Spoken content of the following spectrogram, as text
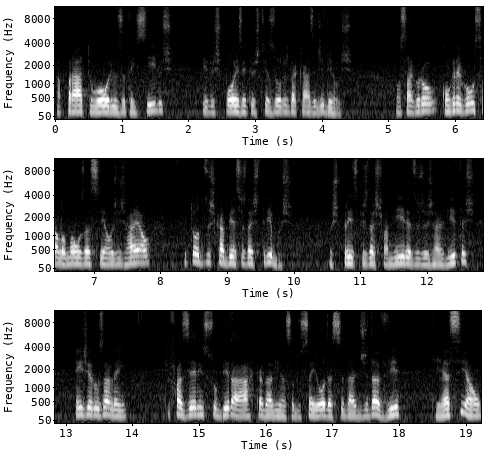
a prata, o ouro e os utensílios, e os pôs entre os tesouros da casa de Deus. Consagrou, congregou Salomão os anciãos de Israel e todos os cabeças das tribos, os príncipes das famílias dos israelitas, em Jerusalém, que fazerem subir a arca da aliança do Senhor da cidade de Davi, que é Sião,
